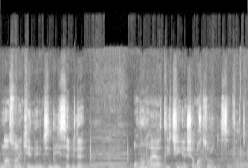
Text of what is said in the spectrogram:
Bundan sonra kendin için değilse bile onun hayatı için yaşamak zorundasın Fatma.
